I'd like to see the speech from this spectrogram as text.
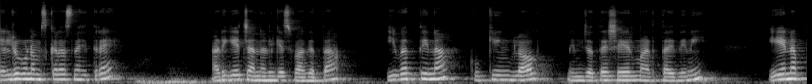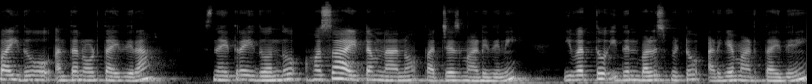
ಎಲ್ರಿಗೂ ನಮಸ್ಕಾರ ಸ್ನೇಹಿತರೆ. ಅಡುಗೆ ಚಾನಲ್ಗೆ ಸ್ವಾಗತ. ಇವತ್ತಿನ ಕುಕ್ಕಿಂಗ್ ಬ್ಲಾಗ್ ನಿಮ್ಮ ಜೊತೆ ಶೇರ್ ಮಾಡ್ತಾ ಇದ್ದೀನಿ. ಏನಪ್ಪ ಇದು ಅಂತ ನೋಡ್ತಾ ಇದ್ದೀರಾ? ಸ್ನೇಹಿತರೆ, ಇದೊಂದು ಹೊಸ ಐಟಮ್ ನಾನು ಪರ್ಚೇಸ್ ಮಾಡಿದ್ದೀನಿ. ಇವತ್ತು ಇದನ್ನು ಬಳಸಿಬಿಟ್ಟು ಅಡುಗೆ ಮಾಡ್ತಾ ಇದ್ದೀನಿ.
